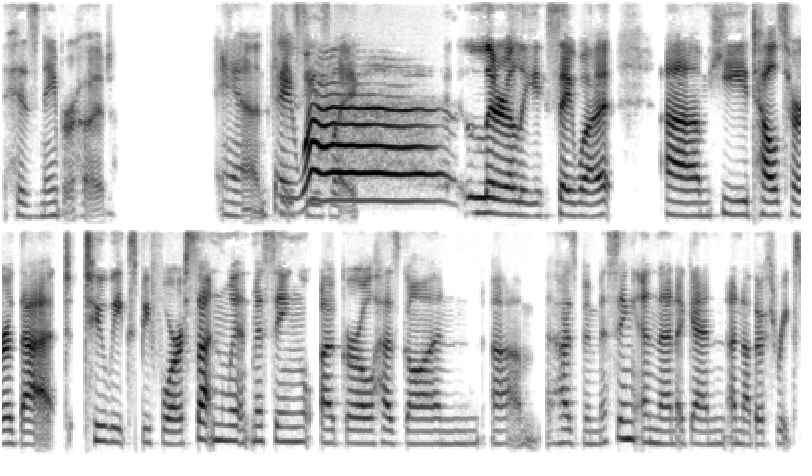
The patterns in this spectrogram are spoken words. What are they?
his neighborhood. And Say Casey's what? like, literally, say what? Um, he tells her that two weeks before Sutton went missing, a girl has gone, um, has been missing, and then again another three weeks,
